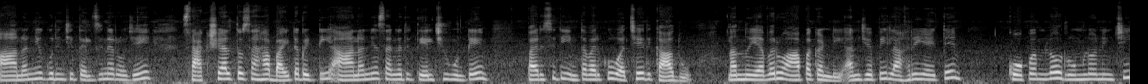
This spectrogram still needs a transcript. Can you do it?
ఆ అనన్య గురించి తెలిసిన రోజే సాక్ష్యాలతో సహా బయటపెట్టి ఆ అనన్య సంగతి తేల్చి ఉంటే పరిస్థితి ఇంతవరకు వచ్చేది కాదు. నన్ను ఎవరు ఆపకండి అని చెప్పి లహరి అయితే కోపంలో రూమ్లో నుంచి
